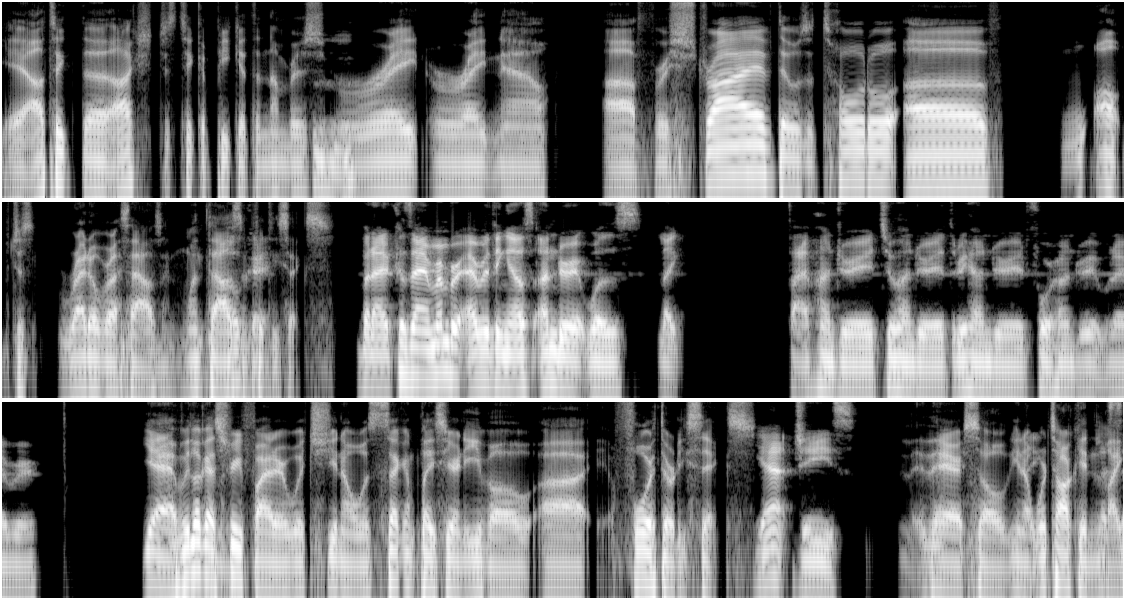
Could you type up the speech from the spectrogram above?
Yeah, I'll take the. I'll actually just take a peek at the numbers Mhm. right right now. Uh, for Strive, there was a total of oh, just right over a thousand, one thousand fifty six. But I because I remember everything else under it was like 500, 200, 300, 400, whatever. Yeah, if we look at Street Fighter, which you know was second place here in Evo, uh, four thirty six Yeah, jeez. there. So you know we're talking less like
